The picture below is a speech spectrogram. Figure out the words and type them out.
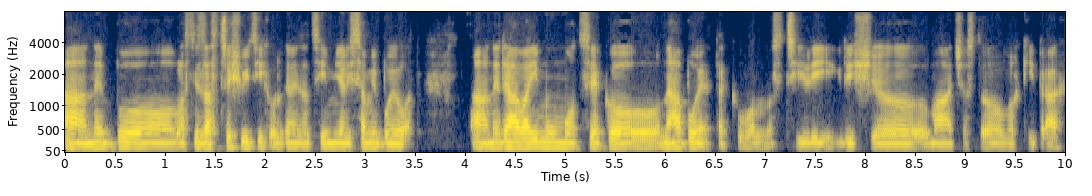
a nebo vlastně zastřešujících organizací měli sami bojovat. A nedávají mu moc jako náboje, tak on střílí, když uh, má často vlhký prach.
